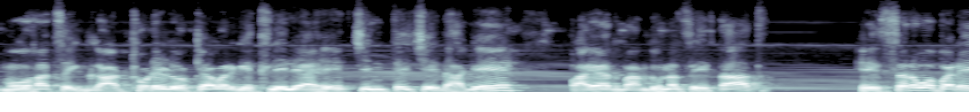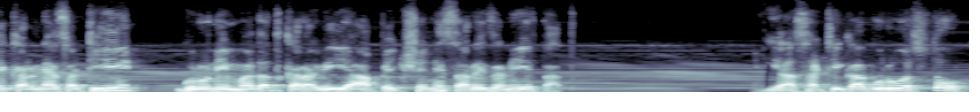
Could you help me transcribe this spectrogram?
मोहाचे गाठोडे डोक्यावर घेतलेले आहेत. चिंतेचे धागे पायात बांधूनच येतात. हे सर्व बरे करण्यासाठी गुरुनी मदत करावी या अपेक्षेने सारेजण येतात. यासाठी का गुरु असतो?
